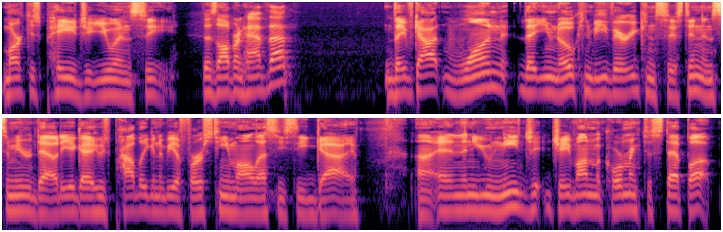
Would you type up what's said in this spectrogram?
Marcus Paige at UNC. Does Auburn have that? They've got one that you know can be very consistent in Samir Doughty, a guy who's probably going to be a first team All SEC guy. Uh, and then you need J- J'Von McCormick to step up.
